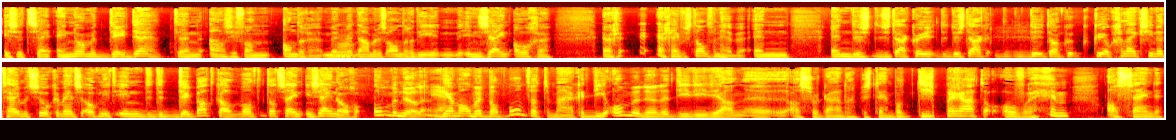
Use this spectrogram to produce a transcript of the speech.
is het zijn enorme dédain ten aanzien van anderen. Met, met name dus anderen die in, in zijn ogen er, er geen verstand van hebben. En, en dus, dus, daar kun je, dus daar, dus dan kun je ook gelijk zien dat hij met zulke mensen ook niet in de, de debat kan. Want dat zijn in zijn ogen onbenullen. Ja, ja maar om het nog bonter te maken, die onbenullen die die dan uh, als zodanig bestempelt... die praten over hem als zijnde...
